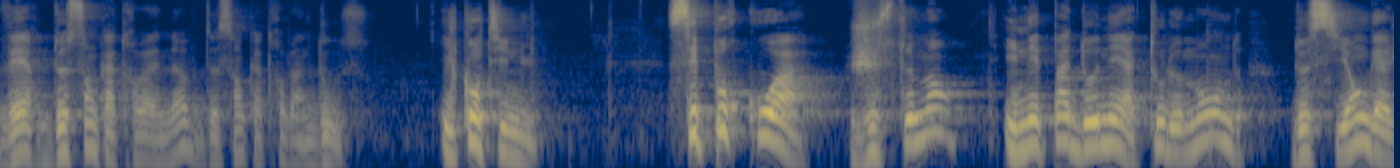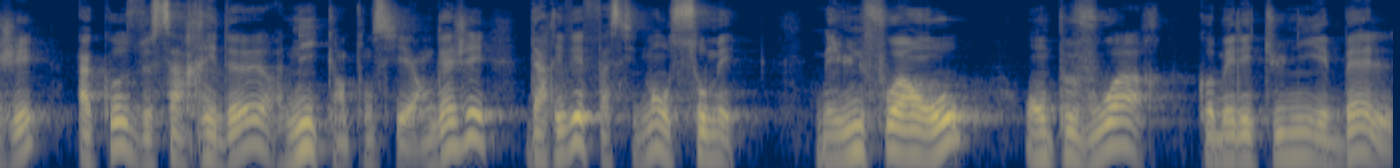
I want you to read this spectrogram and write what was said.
vers 289-292. Il continue. C'est pourquoi, justement, il n'est pas donné à tout le monde de s'y engager à cause de sa raideur, ni quand on s'y est engagé, d'arriver facilement au sommet. Mais une fois en haut, on peut voir comme elle est unie et belle,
